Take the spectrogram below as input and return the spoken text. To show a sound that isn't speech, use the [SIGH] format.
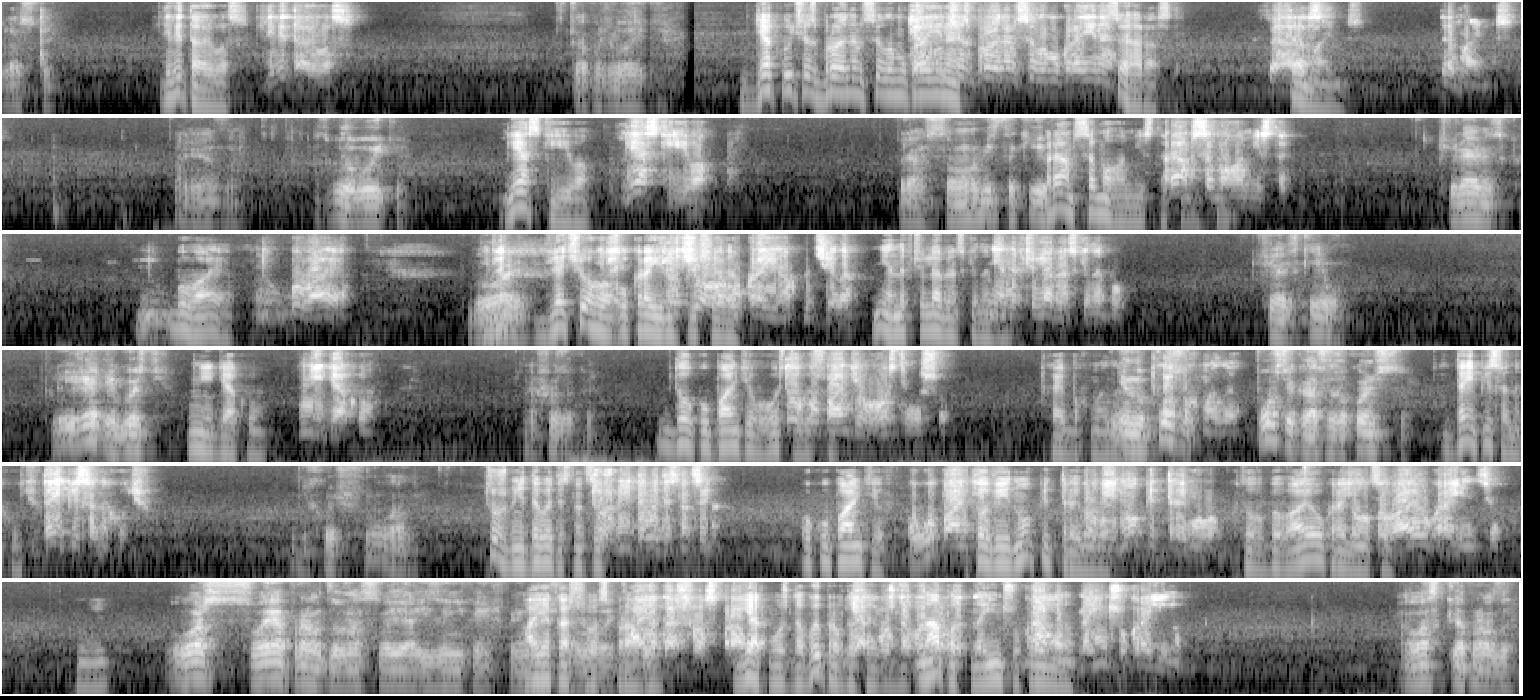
Здравствуйте. Вітаю вас. Вітаю вас. Как поживаете? Дякуючи Збройним силам України, Дякуючи Збройним силам України. все гаразд. Це гаразд. Тримаємось. Тримаємось. Понятно. Откуда будете? Я з Києва. Я з Києва. Прям с самого места Киев? Прям з самого міста. Прям з самого міста. Челябинск? Ну, буває. Ну, буває. І для, для чого Україну Для чого включили? Україну включили? Ні, не в Челябинській не Ні, було. не в Челябинську не був. Челябинск не был? Приезжайте в гости. Ні, дякую. Ні, дякую. А что такое? До окупантів в До гості лише. окупантів в гості вийшов. Хай Бог Не, милує. ну после, после, когда все закончится. Та й після не хочу. Та й після не хочу. Не хочешь? Ну ладно. Що ж мені дивитись на Що ж мені дивитись на цих окупантів, хто окупантів, війну хто підтримував, війну підтримував, хто вбиває хто вбиває українців. Ні. У вас своя правда, у нас своя, извини, конечно, А яка что ж у вас бывает. А яка ж у вас справа? Як можна Як виправдати можна напад на іншу країну? Напад на іншу країну. А у вас какая правда?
